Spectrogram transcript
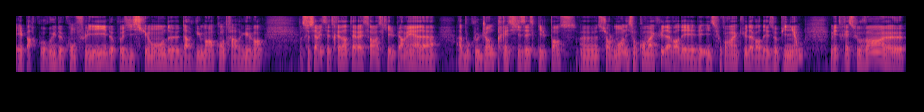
est parcourue de conflits, d'oppositions, d'arguments, contre-arguments. Ce service est très intéressant parce qu'il permet à, beaucoup de gens de préciser ce qu'ils pensent euh, sur le monde. Ils sont convaincus d'avoir des, ils sont convaincus d'avoir des opinions, mais très souvent euh,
